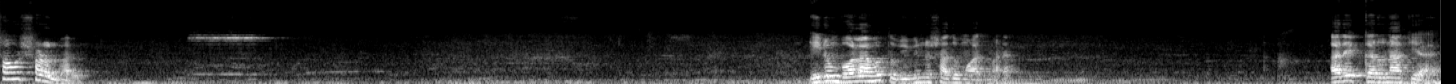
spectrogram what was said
সহজ সরলভাবে। এইরকম বলা হতো বিভিন্ন সাধু মহাত্মারা अरे करना क्या है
